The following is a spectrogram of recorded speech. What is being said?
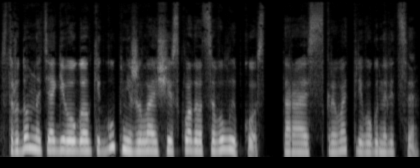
С трудом натягиваю уголки губ, не желающие складываться в улыбку, стараясь скрывать тревогу на лице.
